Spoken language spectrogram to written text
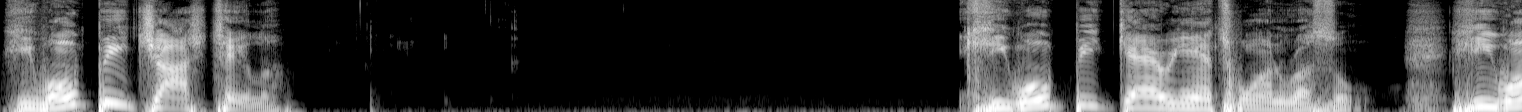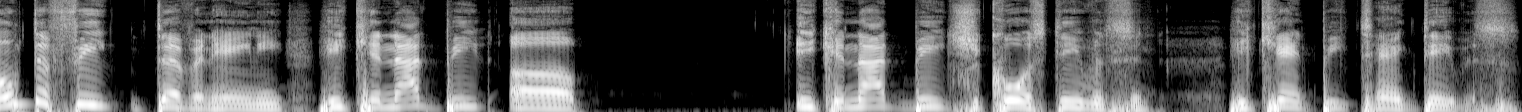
He won't beat Josh Taylor. He won't beat Gary Antuanne Russell. He won't defeat Devin Haney. He cannot beat uh he cannot beat Shakur Stevenson. He can't beat Tank Davis.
